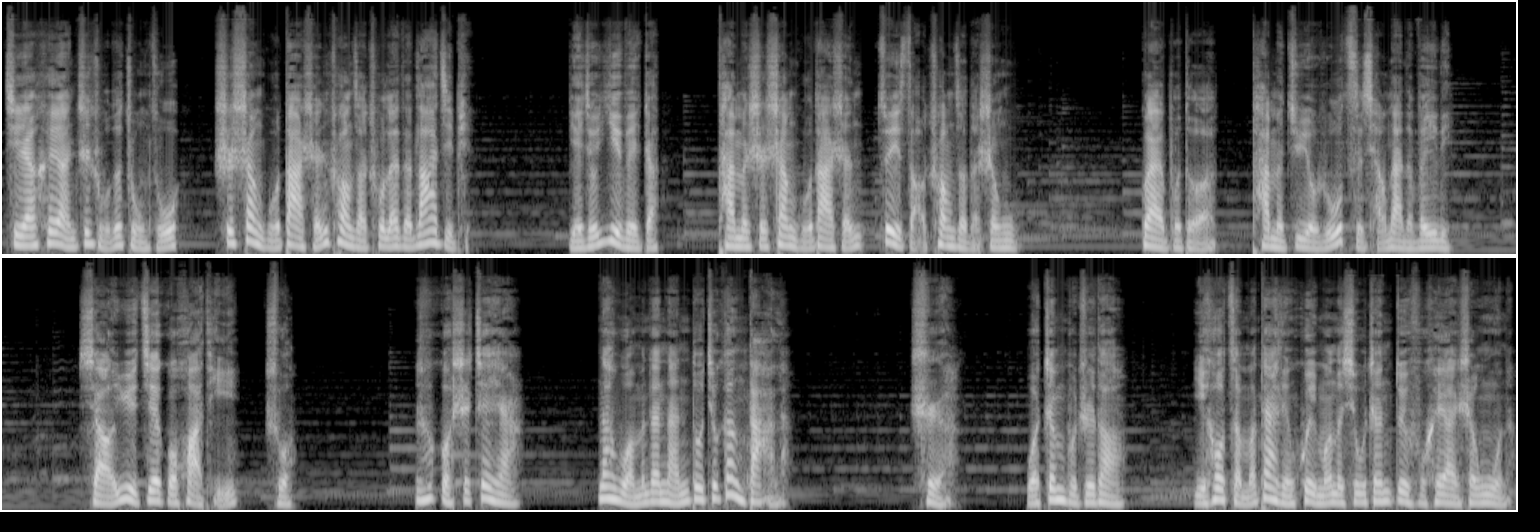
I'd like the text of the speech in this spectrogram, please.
既然黑暗之主的种族是上古大神创造出来的垃圾品，也就意味着他们是上古大神最早创造的生物，怪不得他们具有如此强大的威力。小玉接过话题说：“如果是这样，那我们的难度就更大了。”是啊，我真不知道以后怎么带领会盟的修真对付黑暗生物呢。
